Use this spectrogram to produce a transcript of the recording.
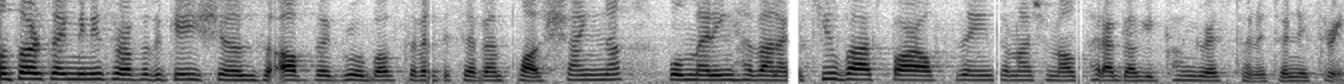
On Thursday, Minister of Education of the Group of 77 plus China will meet in Havana, Cuba as part of the International Pedagogic Congress 2023.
